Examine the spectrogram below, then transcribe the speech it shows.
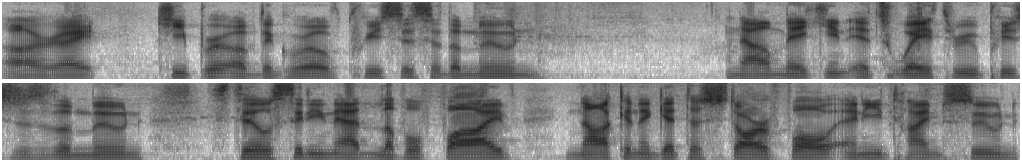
All right. Keeper of the Grove, Priestess of the Moon now making its way through Priestess of the Moon, still sitting at level 5, not going to get to Starfall anytime soon.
